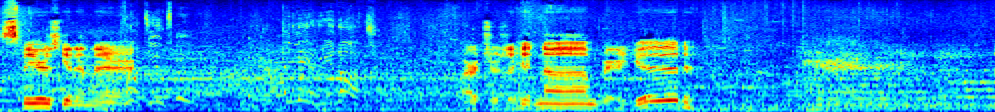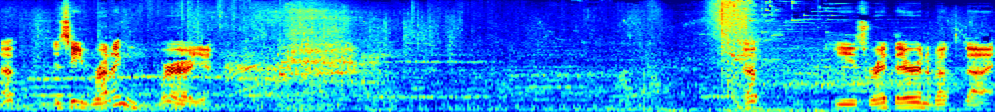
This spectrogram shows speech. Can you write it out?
Spears get in there. Archers are hitting them. Very good. Oh, is he running? Where are you? Oh, he's right there and about to die.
